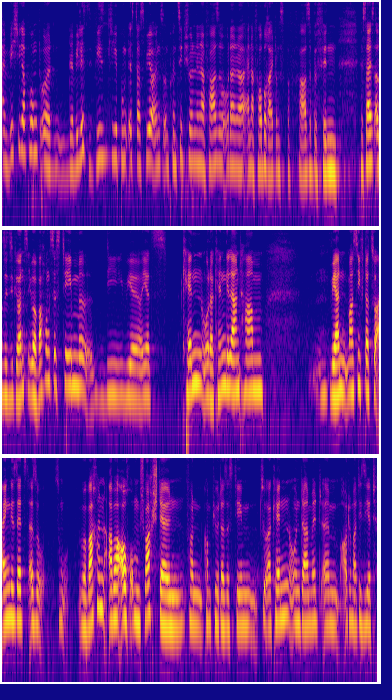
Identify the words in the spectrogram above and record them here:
Ein wichtiger Punkt oder der wesentliche Punkt ist, dass wir uns im Prinzip schon in einer Phase oder in einer Vorbereitungsphase befinden. Das heißt also, die ganzen Überwachungssysteme, die wir jetzt kennen oder kennengelernt haben, werden massiv dazu eingesetzt, also zum Überwachen, aber auch um Schwachstellen von Computersystemen zu erkennen und damit ähm, automatisiert,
